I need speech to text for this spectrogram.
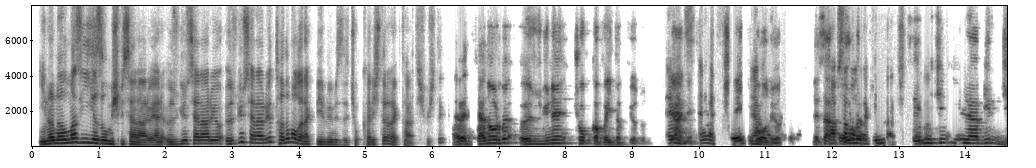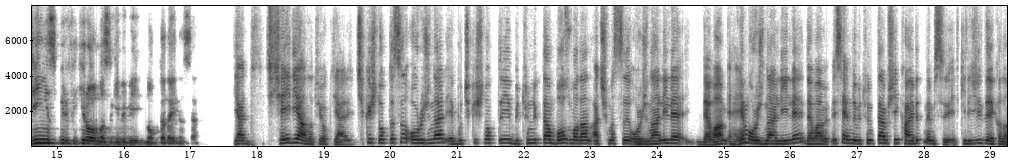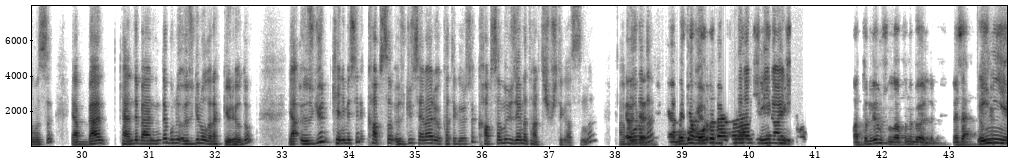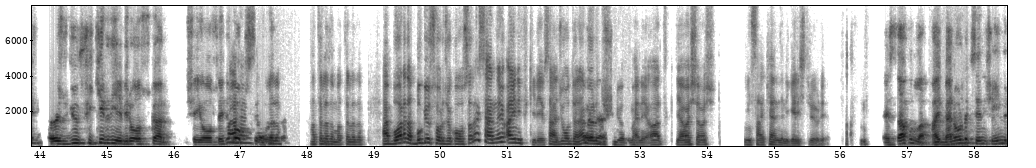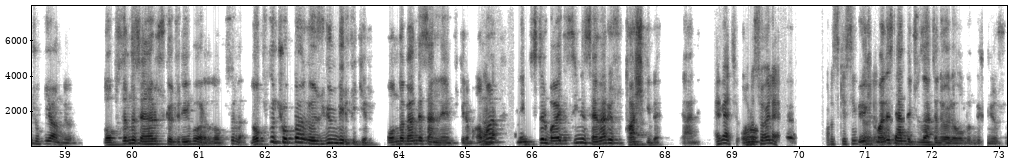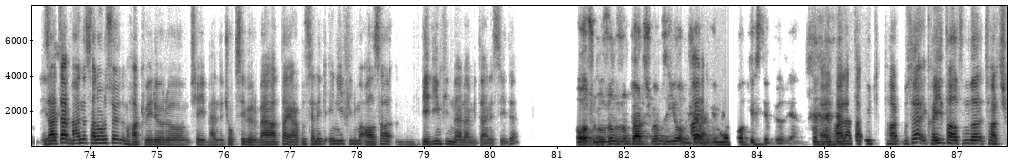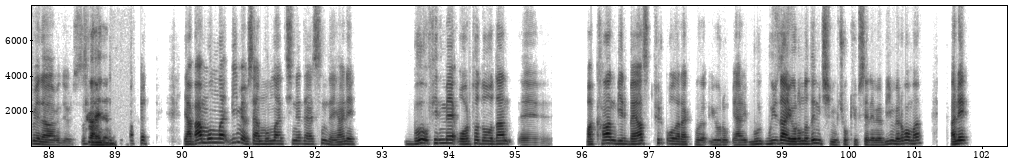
inanılmaz iyi yazılmış bir senaryo. Yani özgün senaryo, özgün senaryo tanım olarak birbirimizle çok karıştırarak tartışmıştık. Evet sen orada özgüne çok kafayı takıyordun. Evet, Yani evet. Şey gibi Ya, oluyordu. Mesela Kapsam orada olarak senin, senin için illa bir genius bir fikir olması gibi bir noktadaydın sen. ya şey diye anlatıyor yani çıkış noktası orijinal e, bu çıkış noktayı bütünlükten bozmadan açması orijinaliyle devam hem orijinalliğiyle devam etmesi hem de bütünlükten bir şey kaybetmemesi etkileyiciliği de yakalaması ya ben kendi beğendiğimde bunu özgün olarak görüyordum. Ya özgün kelimesini kapsam özgün senaryo kategorisi kapsamı üzerine tartışmıştık aslında. Ha, Evet, bu arada evet. Ya mesela bugün orada ben sana aynı- demiştim. Hatırlıyor musun? Lafını böldüm. Mesela Yok, en iyi özgün fikir diye bir Oscar şeyi olsaydı Aha, Lobster hatırladım. olurdu. Hatırladım hatırladım. Ha, bu arada bugün soracak olsalar sen de aynı fikirdeyim. Sadece o dönem öyle düşünüyordum. Hani artık yavaş yavaş insan kendini geliştiriyor ya. Estağfurullah. Hayır ben oradaki senin şeyini de çok iyi anlıyorum. Lobster'ın da senaryosu kötü değil bu arada. Lobster da. Lobster çok daha özgün bir fikir. Onda ben de seninle hemfikirim. Ama Aha. Manchester by the Sea'nin senaryosu taş gibi. Yani Evet Onu- orası öyle. Orası kesinlikle büyük öyle. ihtimalle sen de zaten öyle olduğunu düşünüyorsun. Zaten ben de sana onu söyledim. Hak veriyorum. Şey ben de çok seviyorum. Ben hatta yani bu seneki en iyi filmi alsa dediğim filmlerden bir tanesiydi. Olsun uzun uzun tartışmamız iyi olmuş. Aynen. Ya. Bugün bak podcast yapıyoruz yani. Evet hala ta, üç, tar- bu sefer kayıt altında tartışmaya devam ediyoruz. Aynen. Ya ben Moonlight bilmiyorum sen Moonlight için ne dersin de yani bu filme Orta Doğu'dan e, bakan bir beyaz Türk olarak mı yorum yani bu, bu yüzden yorumladığım için mi çok yükselemiyorum bilmiyorum ama hani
